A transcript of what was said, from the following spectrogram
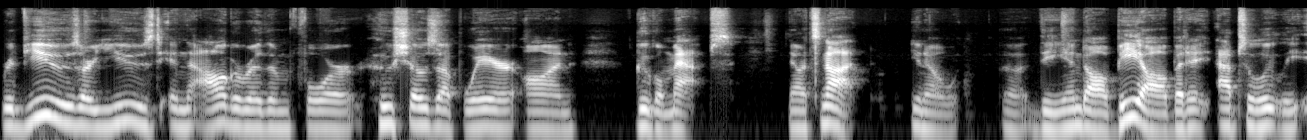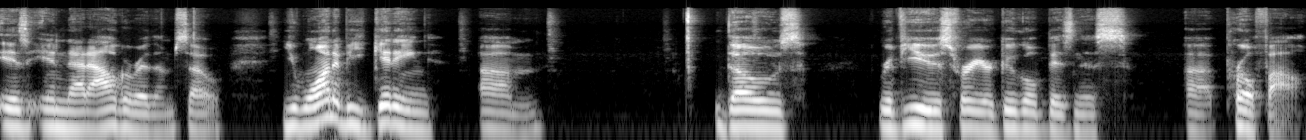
reviews are used in the algorithm for who shows up where on Google Maps. Now it's not, you know, uh, the end all be all, but it absolutely is in that algorithm. So you want to be getting um, those reviews for your Google business uh, profile.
